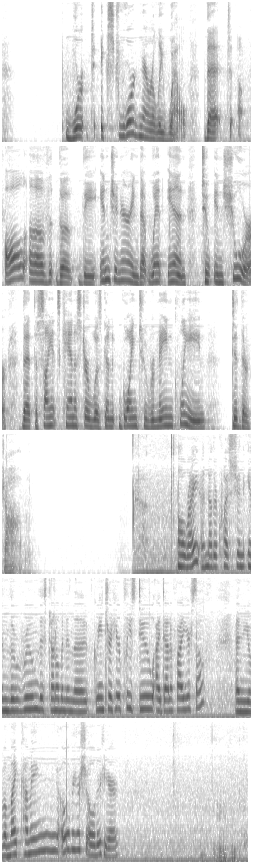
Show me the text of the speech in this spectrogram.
worked extraordinarily well that all of the the engineering that went in to ensure that the science canister was going, going to remain clean did their job all right, another question in the room. This gentleman in the green shirt here, please do identify yourself. And you have a mic coming over your shoulder here.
